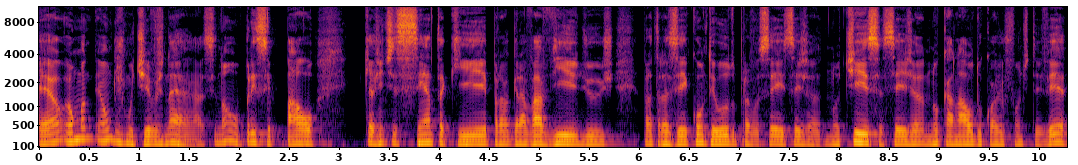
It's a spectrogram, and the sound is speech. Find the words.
é, uma- é um dos motivos, né? Se não o principal que a gente senta aqui para gravar vídeos, para trazer conteúdo para vocês, seja notícia, seja no canal do Código Fonte TV,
